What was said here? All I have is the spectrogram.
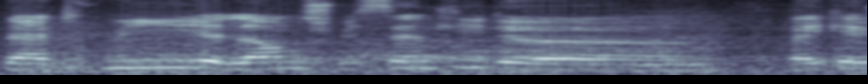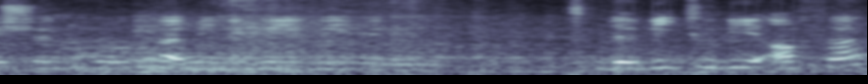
that we launched recently the vacation home. I mean, we, we the B two B offer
